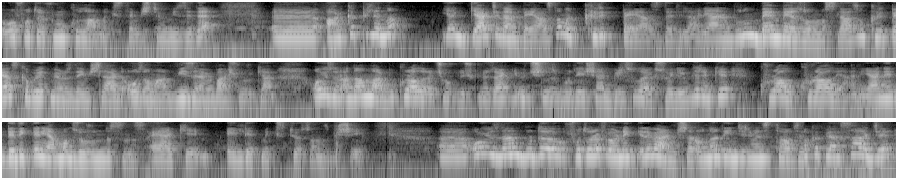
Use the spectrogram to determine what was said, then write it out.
O fotoğrafımı kullanmak istemiştim vizede. Ee, arka planım yani gerçekten beyazdı ama kırık beyaz dediler. Yani bunun bembeyaz olması lazım. Kırık beyaz kabul etmiyoruz demişlerdi o zaman vizeme başvururken. O yüzden adamlar bu kurallara çok düşkün. Özellikle 3 yıldır burada yaşayan birisi olarak söyleyebilirim ki kural kural yani. Yani dediklerini yapmak zorundasınız eğer ki elde etmek istiyorsanız bir şeyi. Ee, o yüzden burada fotoğraf örnekleri vermişler. Onları da incelemenizi tavsiye ederim. Arka plan sadece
